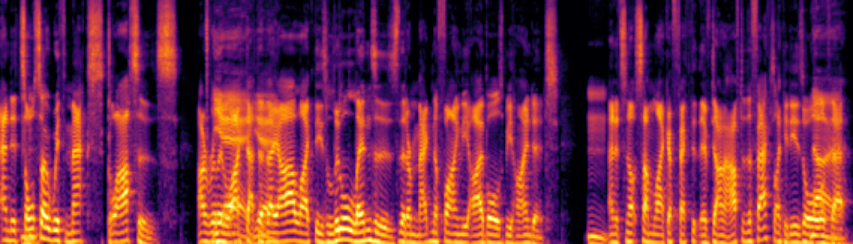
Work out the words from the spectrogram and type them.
And it's Mhm. also with Mac's glasses. I really Yeah, like that that they are like these little lenses that are magnifying the eyeballs behind it, Mm. and it's not some like effect that they've done after the fact. Like it is all No. of that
